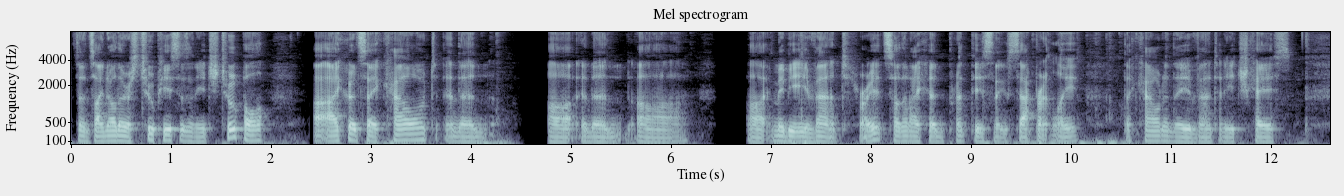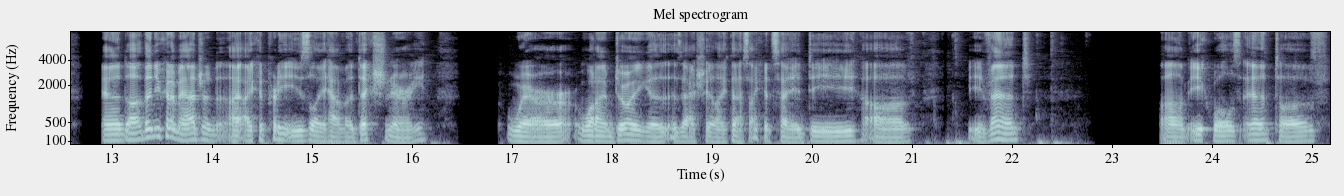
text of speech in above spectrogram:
since I know there's two pieces in each tuple, uh, I could say count and then uh, and then uh, uh, maybe event, right? So then I could print these things separately, the count and the event in each case. And uh, then you can imagine I, I, could pretty easily have a dictionary where what I'm doing is, is actually like this. I could say d of event um, equals int of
